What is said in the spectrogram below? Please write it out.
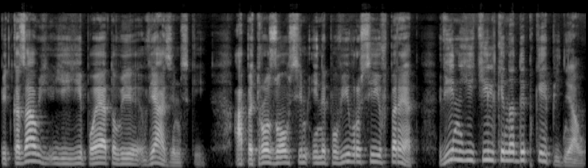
Підказав її поетові Вяземський. А Петро зовсім і не повів Росію вперед. Він її тільки на дибки підняв.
